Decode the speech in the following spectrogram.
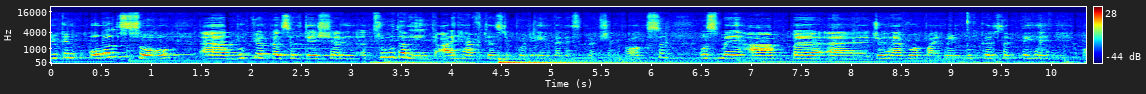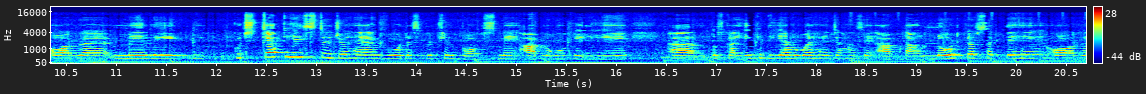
You can also book your consultation through the link I have just put in the description box उसमें आप uh, जो है वो अपॉइंटमेंट बुक कर सकते हैं। और uh, मैंने कुछ चेक लिस्ट जो है वो डिस्क्रिप्शन बॉक्स में आप लोगों के लिए आ, उसका लिंक दिया हुआ है जहाँ से आप डाउनलोड कर सकते हैं और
